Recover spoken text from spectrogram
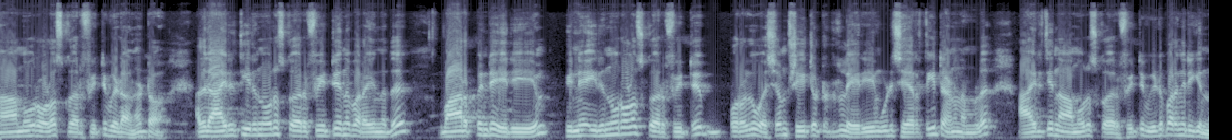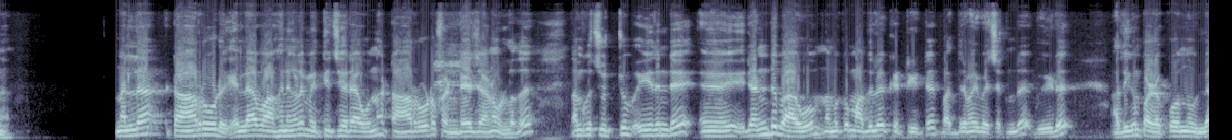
നാനൂറോളം സ്ക്വയർ ഫീറ്റ് വീടാണ് കേട്ടോ. അതിൽ ആയിരത്തി ഇരുന്നൂറ് സ്ക്വയർ ഫീറ്റ് എന്ന് പറയുന്നത് വാർപ്പിന്റെ ഏരിയയും പിന്നെ ഇരുന്നൂറോളം സ്ക്വയർ ഫീറ്റ് പുറകുവശം ഷീറ്റ് ഇട്ടിട്ടുള്ള ഏരിയയും കൂടി ചേർത്തിയിട്ടാണ് നമ്മൾ ആയിരത്തി നാനൂറ് സ്ക്വയർ ഫീറ്റ് വീട് പറഞ്ഞിരിക്കുന്നത്. നല്ല ടാർ റോഡ് എല്ലാ വാഹനങ്ങളും എത്തിച്ചേരാവുന്ന ടാർ റോഡ് ഫ്രണ്ടേജ് ആണ് ഉള്ളത്. നമുക്ക് ചുറ്റും ഇതിന്റെ രണ്ട് ഭാഗവും നമുക്ക് മതിൽ കെട്ടിയിട്ട് ഭദ്രമായി വെച്ചിട്ടുണ്ട്. വീട് അധികം പഴക്കമൊന്നുമില്ല.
